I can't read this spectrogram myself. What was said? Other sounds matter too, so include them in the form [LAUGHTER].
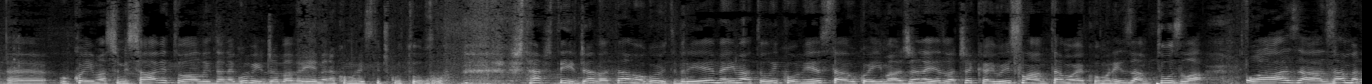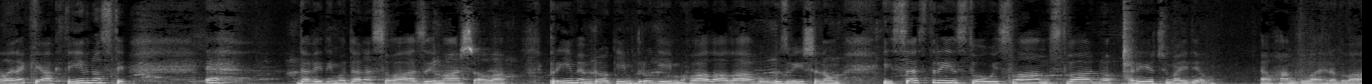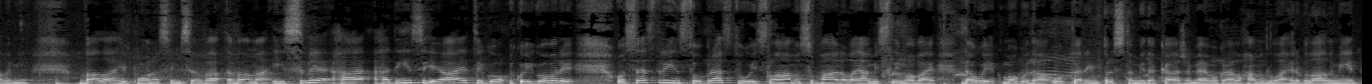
e, u kojima su mi savjetovali da ne gubim džaba vrijeme na komunističku tuzlu. [LAUGHS] Šta šti džaba tamo gubiti vrijeme, ima toliko mjesta u kojima žene jedva čekaju islam, tamo je komunizam, tuzla, oaza, zamrle neke aktivnosti. Eh, da vidimo danas oaze, mašala, prime mnogim drugim, hvala Allahu, uzvišenom i sestrinstvo u islamu stvarno riječima i djelom. Alhamdulillah, rabbil alamin. Valahi ponosim se va, vama i sve ha, hadisi i ajete go, koji govore o sestrinstvu, bratstvu, islamu, subhanallah, ja mislim ovaj, da uvijek mogu da operim prstom i da kažem, evo ga, alhamdulillah, rabbil alamin.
